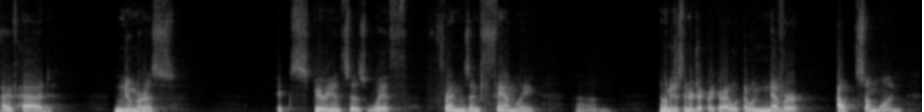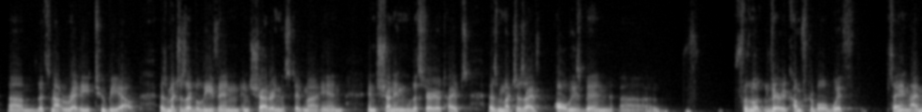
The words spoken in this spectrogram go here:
I've had numerous experiences with friends and family. Um, and let me just interject right here. I will, I will never out someone um, that's not ready to be out. As much as I believe in, in shattering the stigma, in, in shunning the stereotypes, as much as I've always been, uh, for the most, very comfortable with saying I'm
